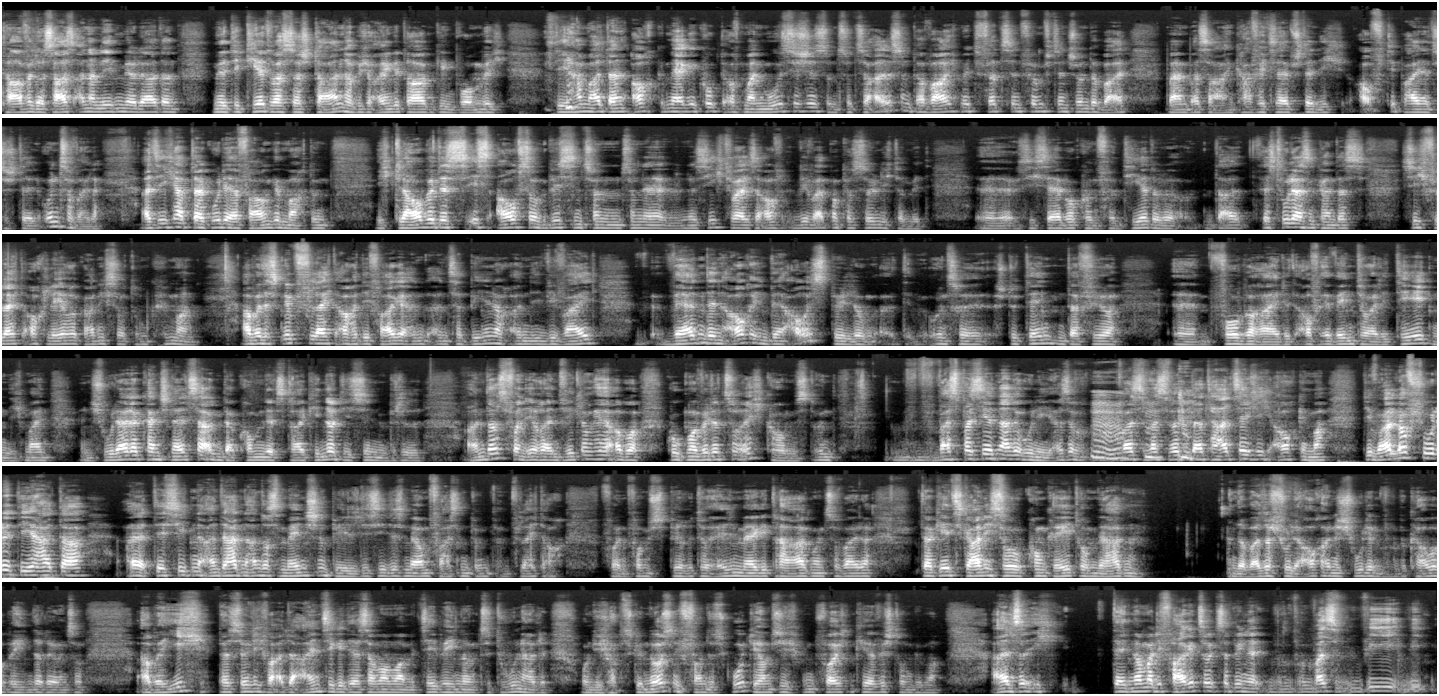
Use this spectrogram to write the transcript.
Tafel, da saß einer neben mir, der hat dann mir diktiert, was da stand, habe ich eingetragen, ging bombig. Die haben halt dann auch mehr geguckt auf mein musisches und soziales und da war ich mit 14, 15 schon dabei, beim Basar einen Kaffee selbstständig auf die Beine zu stellen und so weiter. Also ich habe da gute Erfahrungen gemacht und ich glaube, das ist auch so ein bisschen schon so eine, eine Sichtweise auf, wie weit man persönlich damit äh, sich selber konfrontiert oder da das zulassen kann, dass sich vielleicht auch Lehrer gar nicht so drum kümmern. Aber das knüpft vielleicht auch die Frage an, an Sabine noch an, inwieweit werden denn auch in der Ausbildung äh, unsere Studenten dafür ähm, vorbereitet auf Eventualitäten. Ich meine, ein Schulleiter kann schnell sagen, da kommen jetzt drei Kinder, die sind ein bisschen anders von ihrer Entwicklung her, aber guck mal, wie du zurechtkommst. Und was passiert an der Uni? Also mhm. was, was wird da tatsächlich auch gemacht? Die Waldorfschule, die hat da, äh, die sieht ein, die hat ein anderes Menschenbild, die sieht es mehr umfassend und, und vielleicht auch von, vom Spirituellen mehr getragen und so weiter. Da geht's gar nicht so konkret drum. Wir hatten in der Waldorfschule auch eine Schule für Körperbehinderte und so. Aber ich persönlich war der Einzige, der, sagen wir mal, mit Sehbehinderung zu tun hatte. Und ich habe es genossen, ich fand es gut, die haben sich einen feuchten Kehrwisch drum gemacht. Also ich, nochmal die Frage zurück, Sabine, was, wie, wie,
